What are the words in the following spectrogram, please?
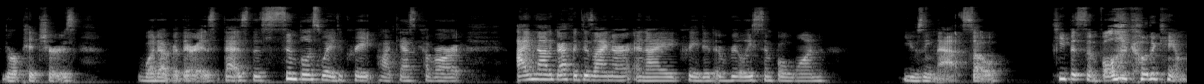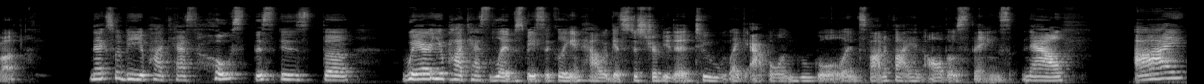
your pictures, whatever there is. That is the simplest way to create podcast cover art. I'm not a graphic designer and I created a really simple one using that. So keep it simple. go to Canva. Next would be your podcast host. This is the where your podcast lives basically and how it gets distributed to like Apple and Google and Spotify and all those things. Now, I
